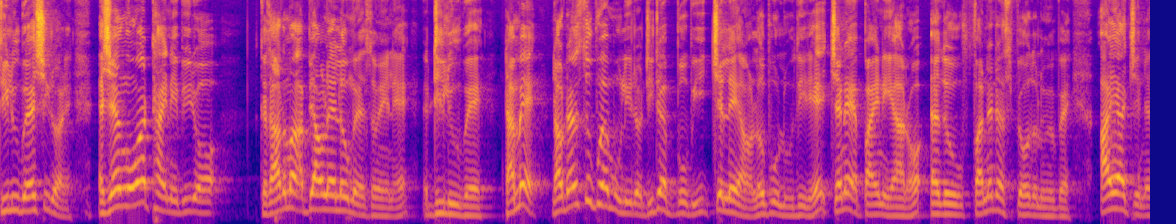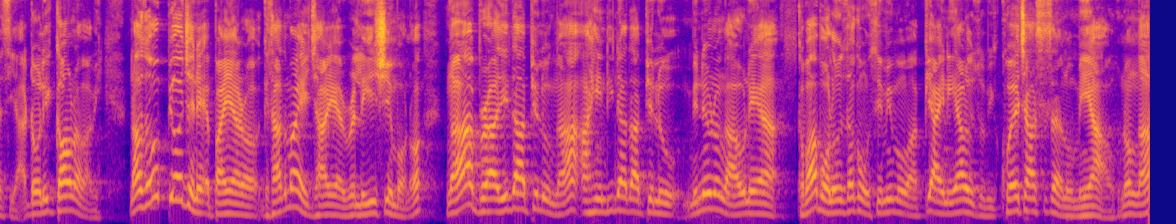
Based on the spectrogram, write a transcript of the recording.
ဒီလူပဲရှိတော့တယ်အရန်ကုန်ကထိုင်နေပြီးတော့ကစားသမားအပြောင်းလဲလုပ်မယ်ဆိုရင်လည်းဒီလူပဲဒါပေမဲ့နောက်တန်းစုဖွဲ့မှုလေးတော့ဒီတက်ပို့ပြီးကြစ်လက်အောင်လုပ်ဖို့လိုသေးတယ်ကျန်တဲ့အပိုင်းတွေကတော့အန်ဒိုဖာနန်ဒက်စ်ပြောသလိုမျိုးပဲအားရကျင်တဲ့စီကအတော်လေးကောင်းလာပါပြီနောက်ဆုံးပြောချင်တဲ့အပိုင်းကတော့ကစားသမားရဲ့ဂျားရဲ့ relation ပေါ့နော်ငါကဘရာဇီးသားဖြစ်လို့ငါအာဟင်တီးနားသားဖြစ်လို့မင်းတို့ငါတို့နဲ့ကကမ္ဘာဘောလုံးဇက်ကုံစင်မင်းပေါ်မှာပြိုင်နေရလို့ဆိုပြီးခွဲခြားဆက်ဆံလို့မရဘူးနော်ငါ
